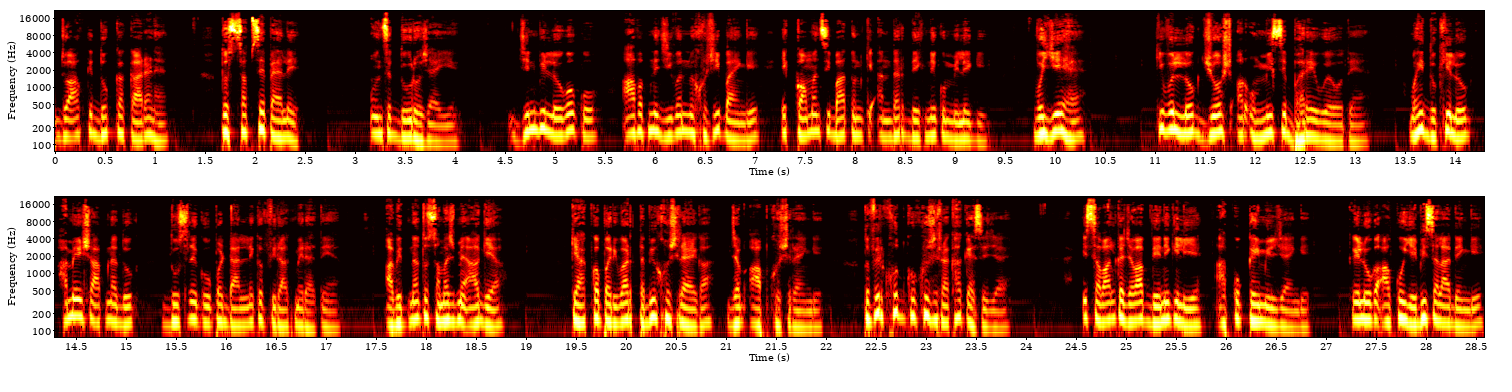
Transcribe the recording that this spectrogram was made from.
जो आपके दुख का कारण है तो सबसे पहले उनसे दूर हो जाइए। जिन भी लोगों को आप अपने जीवन में खुशी पाएँगे, एक कॉमन सी बात उनके अंदर देखने को मिलेगी। वो ये है कि वो लोग जोश और उम्मीद से भरे हुए होते हैं। वहीं दुखी लोग हमेशा अपना दुख दूसरे के ऊपर डालने के फिराक में रहते हैं। अब इतना तो समझ में आ गया कि आपका परिवार तभी खुश रहेगा जब आप खुश रहेंगे। तो फिर खुद को खुश रखा कैसे जाए? इस सवाल का जवाब देने के लिए आपको कई मिल जाएँगे। कई लोग आपको ये भी सलाह देंगे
